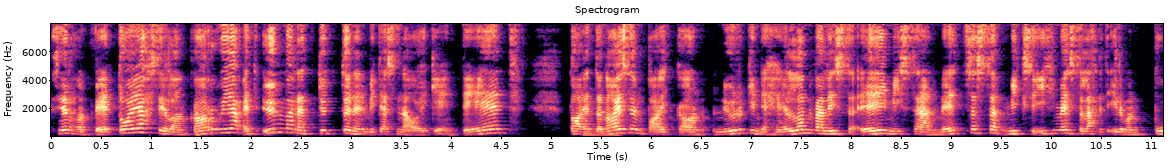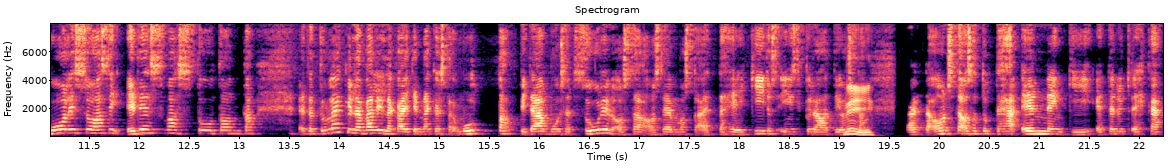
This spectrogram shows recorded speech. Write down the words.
Siellä on petoja, siellä on karuja, että ymmärrät tyttönen, mitä sinä oikein teet. Tai että mm. naisen paikka on nyrkin ja hellan välissä, ei missään metsässä. Miksi ihmeessä lähdet ilman puolisoasi, edesvastuutonta. Että tulee kyllä välillä kaiken näköistä, mutta pitää muistaa, että suurin osa on semmoista, että hei, kiitos inspiraatiosta. Niin. Että on sitä osattu tehdä ennenkin, että nyt ehkä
